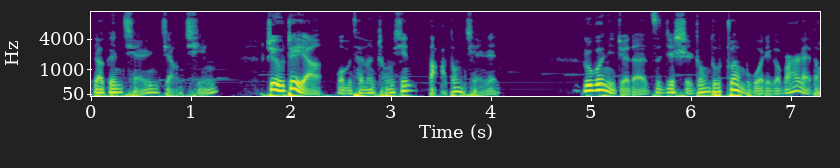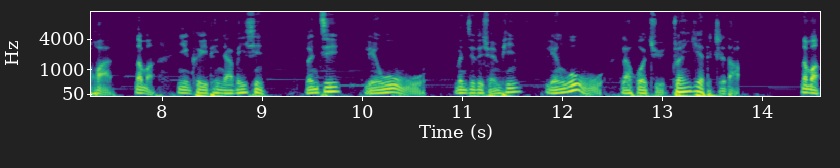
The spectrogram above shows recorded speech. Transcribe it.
要跟前任讲情。只有这样，我们才能重新打动前任。如果你觉得自己始终都转不过这个弯来的话，那么你可以添加微信文姬零五五，文姬的全拼零五五，来获取专业的指导。那么，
